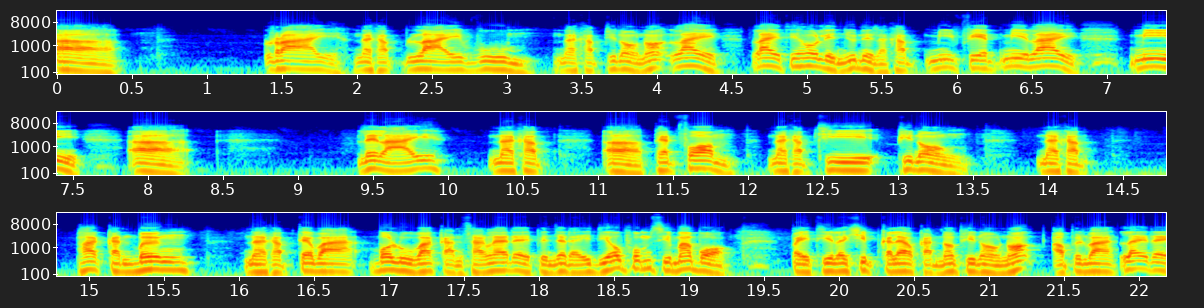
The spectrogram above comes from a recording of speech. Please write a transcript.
อ่ารายนะครับลายวูมนะครับพี่น้องเนาะไล่ไล่ที่เขาเล่นอยู่นี่แหละครับมีเฟซมีไล่มีหลายๆนะครับแพลตฟอร์มนะครับที่พี่น้องนะครับพาคกันเบิง นะครับแต่ว่าบ่รู้ว่าการสร้างรายได้เป็นจังไดเดี๋ยวผมสิมาบอกไปทีละคลิปกันแล้วกันเนาะพี่น้องเนาะเอาเป็นว่ารายได้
